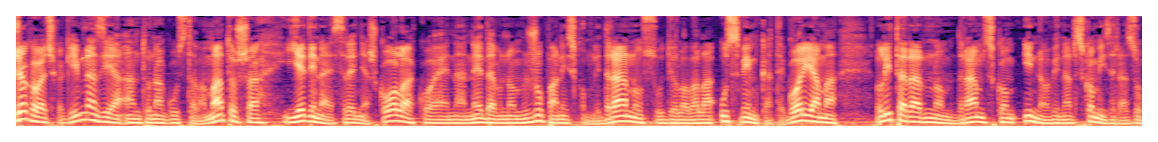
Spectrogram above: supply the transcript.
Đakovačka gimnazija Antuna Gustava Matoša jedina je srednja škola koja je na nedavnom županijskom lidranu sudjelovala u svim kategorijama, literarnom, dramskom i novinarskom izrazu.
